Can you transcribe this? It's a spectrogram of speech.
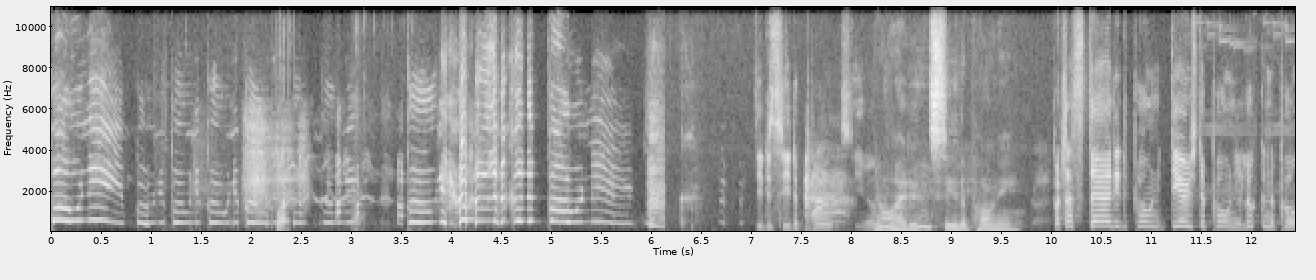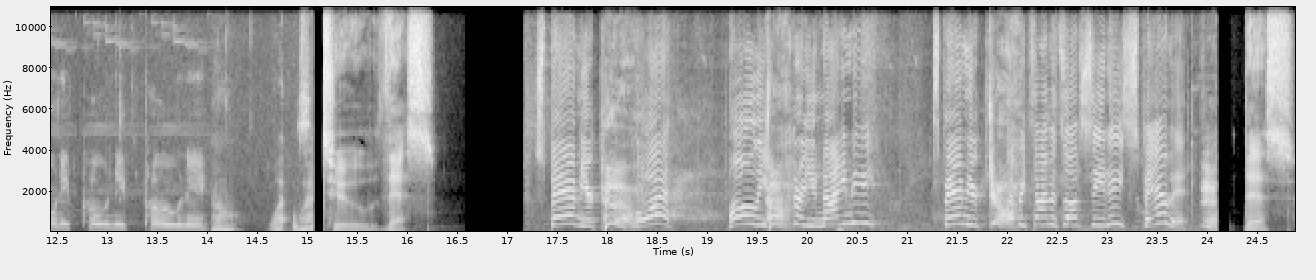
pony! Pony, pony, pony, pony. What? Pony, pony. Look at the pony! Did you see the pony, Steven? No, I didn't see the pony. But that's Danny the pony. There's the pony. Look at the pony, pony, pony. No. What? What? to this. Spam your boy! Holy shit, are you 90? Spam your every time it's off CD, spam it! This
